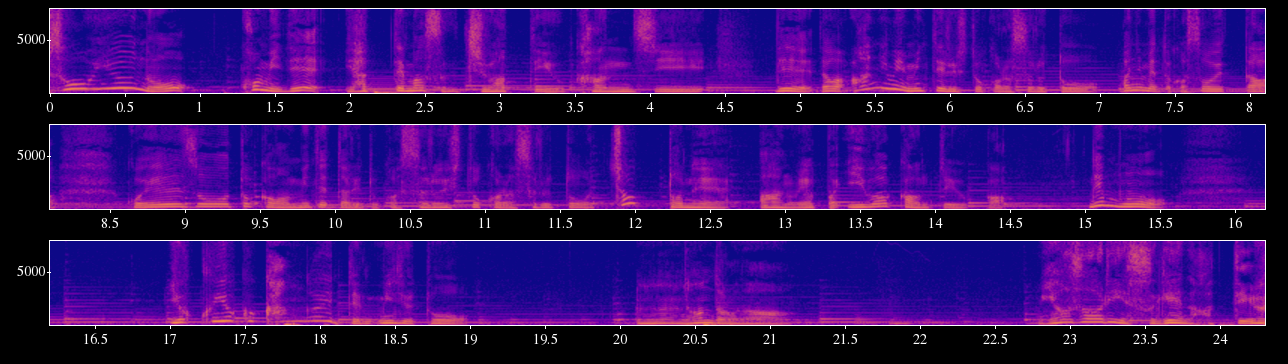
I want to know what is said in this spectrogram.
そういうのを込みでやってますうちはっていう感じで。だからアニメ見てる人からするとアニメとかそういったこう映像とかを見てたりとかする人からするとちょっとねあのやっぱ違和感というか。でもよくよく考えてみるとうんなんだろうな。宮沢りえすげえなっていう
